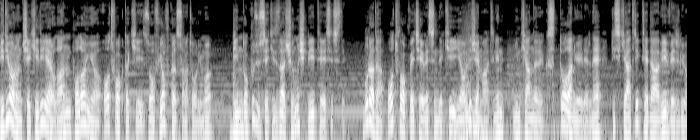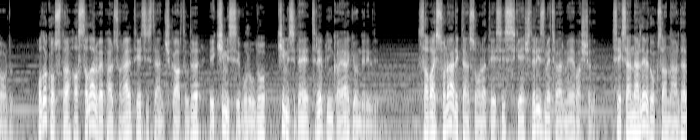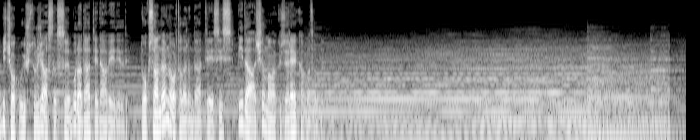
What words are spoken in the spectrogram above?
Videonun çekildiği yer olan Polonya Otwok'taki Zofyovka Sanatoryumu 1908'de açılmış bir tesisti. Burada Otwok ve çevresindeki Yahudi cemaatinin imkanları kısıtlı olan üyelerine psikiyatrik tedavi veriliyordu. Holokost'ta hastalar ve personel tesisten çıkartıldı ve kimisi vuruldu, kimisi de Treblinka'ya gönderildi. Savaş sona erdikten sonra tesis gençlere hizmet vermeye başladı. 80'lerde ve 90'larda birçok uyuşturucu hastası burada tedavi edildi. 90'ların ortalarında tesis bir daha açılmamak üzere kapatıldı.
